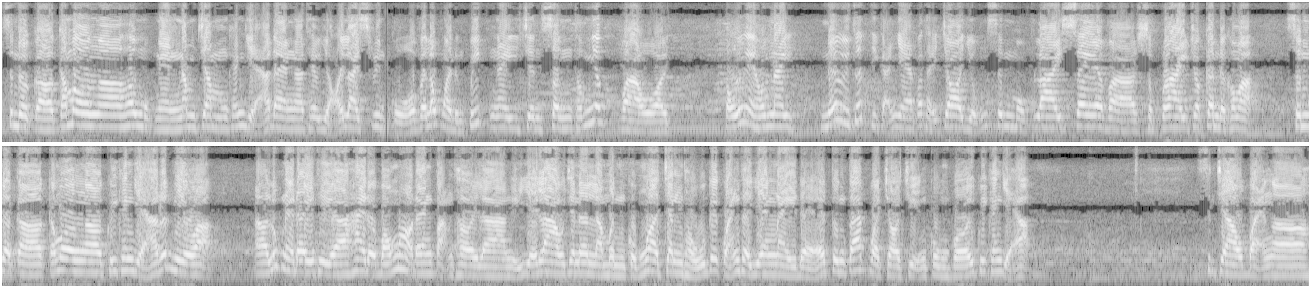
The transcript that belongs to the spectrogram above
Xin được ờ, cảm ơn ờ, hơn 1.500 khán giả đang ờ, theo dõi livestream của Vlog ngoài đường Pit ngay trên sân thống nhất vào tối ngày hôm nay. Nếu yêu thích thì cả nhà có thể cho Dũng xin một like, share và subscribe cho kênh được không ạ? Xin được cảm ơn quý khán giả rất nhiều ạ. À, lúc này đây thì à, hai đội bóng họ đang tạm thời là nghỉ giải lao cho nên là mình cũng à, tranh thủ cái khoảng thời gian này để tương tác và trò chuyện cùng với quý khán giả. Xin chào bạn à,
